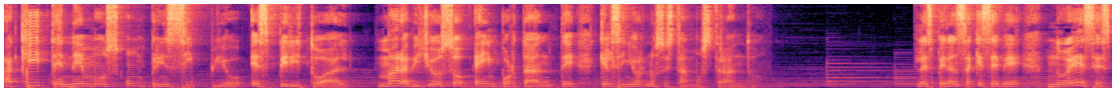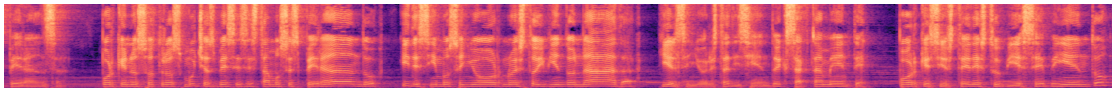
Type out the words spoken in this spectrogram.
Aquí tenemos un principio espiritual maravilloso e importante que el Señor nos está mostrando. La esperanza que se ve no es esperanza, porque nosotros muchas veces estamos esperando y decimos, Señor, no estoy viendo nada. Y el Señor está diciendo exactamente, porque si usted estuviese viendo,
